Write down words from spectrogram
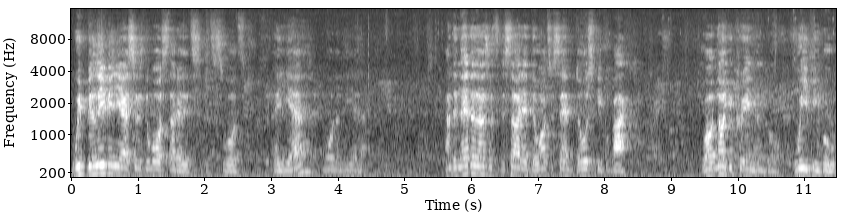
we've been living here since the war started. It's, it's what, a year? More than a year. And the Netherlands has decided they want to send those people back. Well, not Ukrainian, but we people.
